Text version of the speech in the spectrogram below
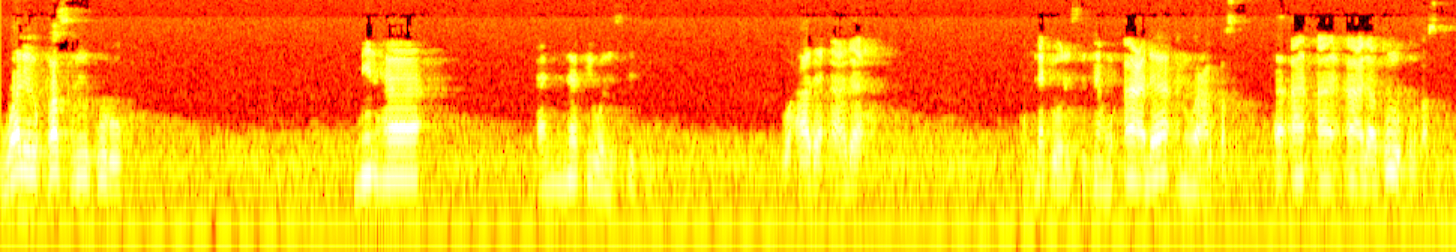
وللقصر طرق. منها النفي والاستثناء. وهذا أعلاها. النفي والاستثناء أعلى أنواع القصر. أعلى طرق القصر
